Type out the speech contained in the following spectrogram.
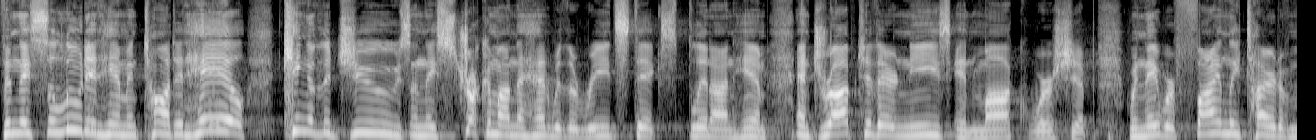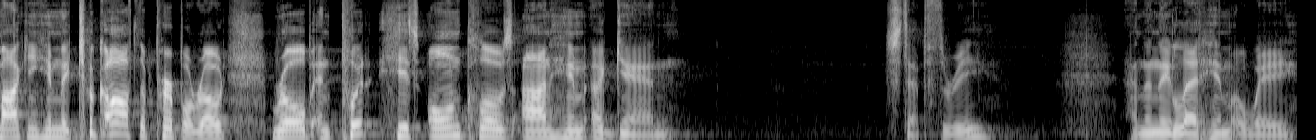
Then they saluted him and taunted, Hail, King of the Jews! And they struck him on the head with a reed stick split on him and dropped to their knees in mock worship. When they were finally tired of mocking him, they took off the purple robe and put his own clothes on him again. Step three. And then they led him away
